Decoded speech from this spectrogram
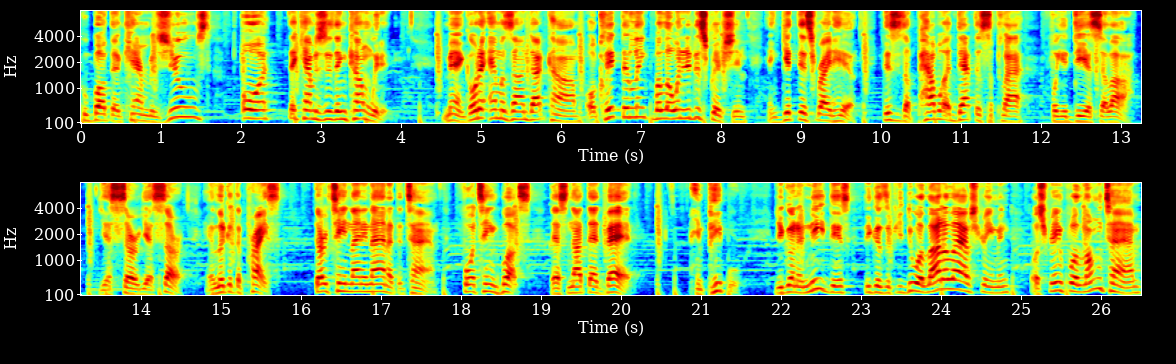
who bought their cameras used or their cameras just didn't come with it. Man, go to Amazon.com or click the link below in the description and get this right here. This is a power adapter supply for your DSLR. Yes, sir. Yes, sir. And look at the price. $13.99 at the time. 14 bucks. That's not that bad. And people, you're gonna need this because if you do a lot of live streaming or stream for a long time,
